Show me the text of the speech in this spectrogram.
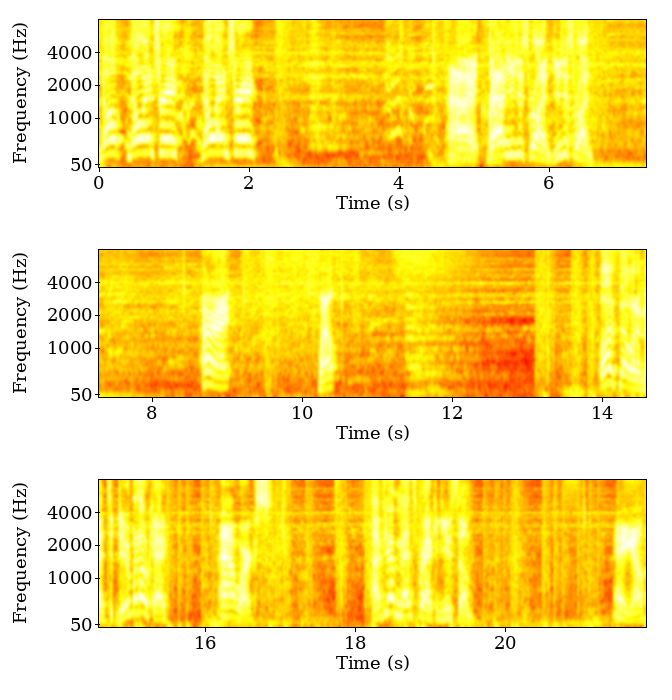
Nope, no entry. No entry. Ah, All right, crap. John, you just run. You just run. All right. Well, Well, that's not what I meant to do, but okay. That works. Uh, if you have med spray, I could use some. There you go.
